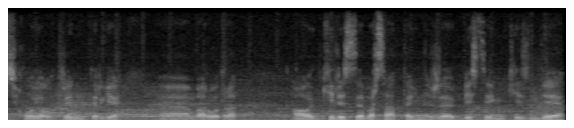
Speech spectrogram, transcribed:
психологиялық тренингтерге барып отырады. Ал келесі бір сағаттан кейін уже бестен кезінде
